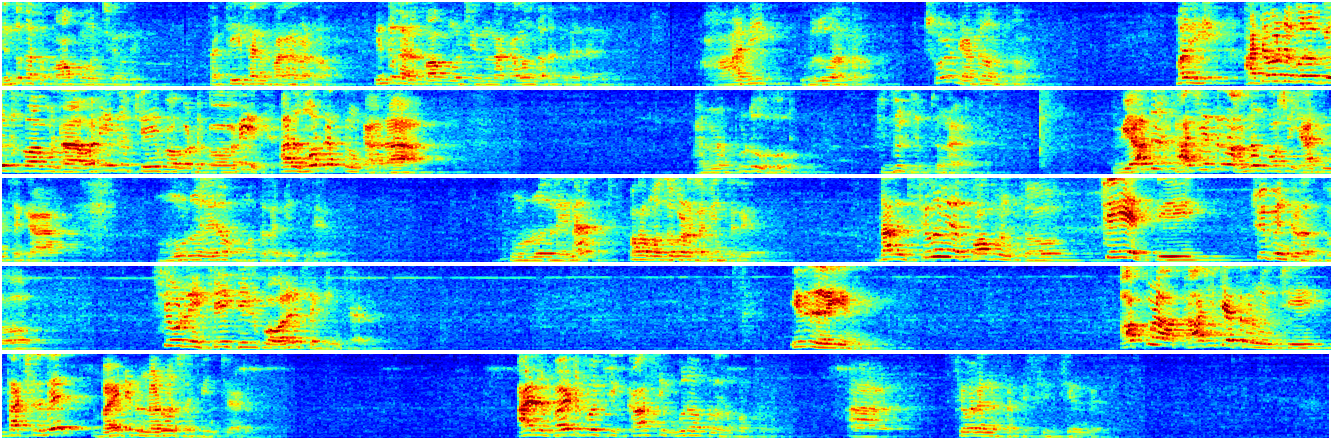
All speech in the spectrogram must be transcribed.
ఎందుకు అంత కోపం వచ్చింది? సతీసారి పక్కన పెడదాం. ఎందుకు అంత కోపం వచ్చింది? నాకు అన్నం దొరకలేదని. ఆది గురువు అన్నాం. చూడండి ఎట్లా మరి అటువంటి గురువుకి ఎందుకు కోపం రావాలి? ఎందుకు చేయబోగొట్టుకోవాలి? అది మూర్ఖత్వం కాదా? అన్నప్పుడు విధుడు చెప్తున్నాడు. వ్యాధుడు కాచేతను అన్నం కోసం యాచించగా మూడు రోజులైనా ఒక ముద్ద లభించలేదు. మూడు రోజులైనా ఒక ముద్ద కూడా లభించలేదు. దానికి శివుని మీద కోపంతో చెయ్యి ఎత్తి చూపించడంతో శివుడిని చేయి తీగిపోవాలని శపించాడు. ఇది జరిగింది. అప్పుడు ఆ కాశీక్షేత్రం నుంచి తక్షణమే బయటకు నడువ శపించాడు. ఆయన బయటకు వచ్చి కాశీ గురవుతాలనుకుంటాడు ఆ శివలింగం ప్రతిష్ఠించింది.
